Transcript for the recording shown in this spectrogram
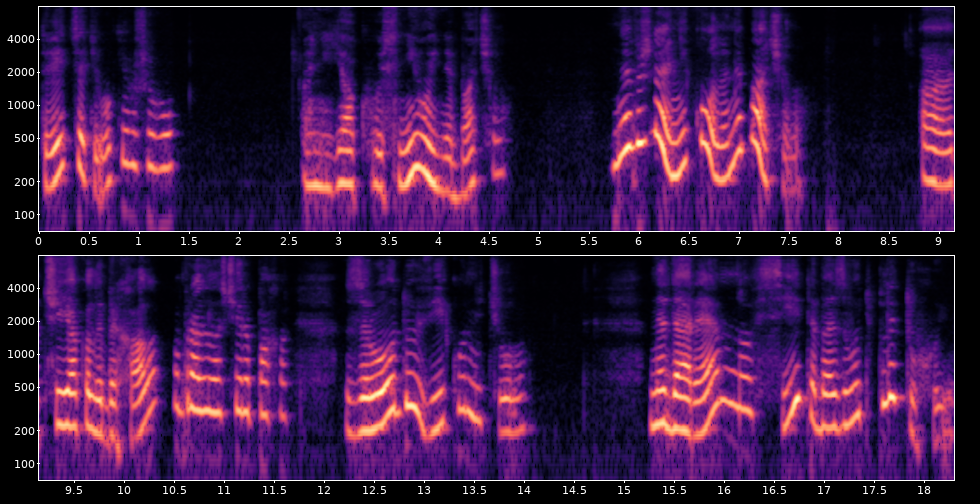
тридцять років живу, а ніякого снігу й не бачила. Невже ніколи не бачила? А чи я коли брехала, образилась черепаха, зроду віку не чула. Недаремно всі тебе звуть плетухою.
